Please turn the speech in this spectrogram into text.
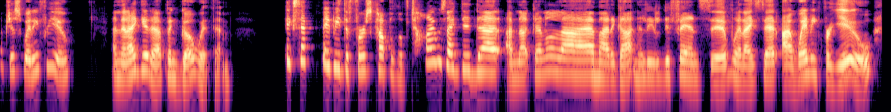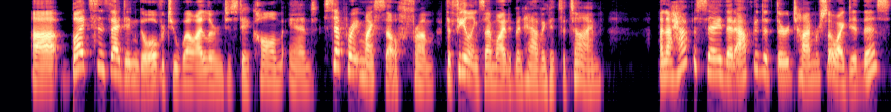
I'm just waiting for you. And then I'd get up and go with him. Except maybe the first couple of times I did that, I'm not gonna lie, I might have gotten a little defensive when I said, I'm waiting for you. Uh, but since that didn't go over too well, I learned to stay calm and separate myself from the feelings I might have been having at the time. And I have to say that after the third time or so I did this,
